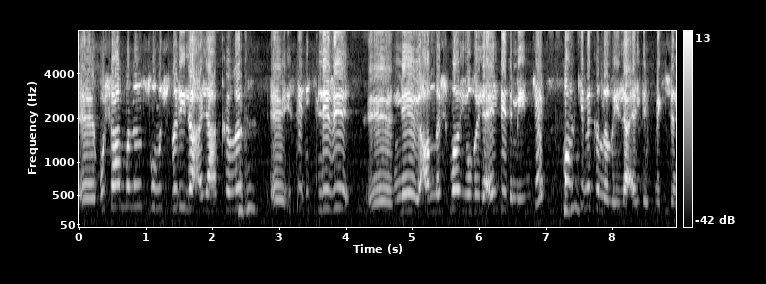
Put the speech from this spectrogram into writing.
e, boşanmanın sonuçlarıyla alakalı e, istedikleri e, ne anlaşma yoluyla elde edemeyince mahkeme kanalıyla elde etmek için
